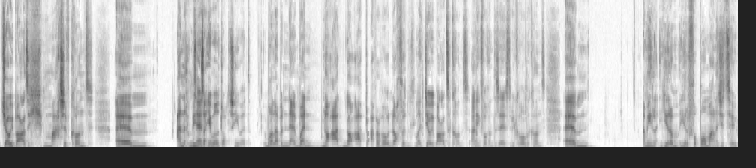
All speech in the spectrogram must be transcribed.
Joey Barton's a massive cunt. Um, and I mean, turns out you will drop the C word. well, I've been when not not ap- apropos nothing like Joey Barton's a cunt, and he fucking deserves to be called a cunt. Um, I mean, you're a, you're a football manager too.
